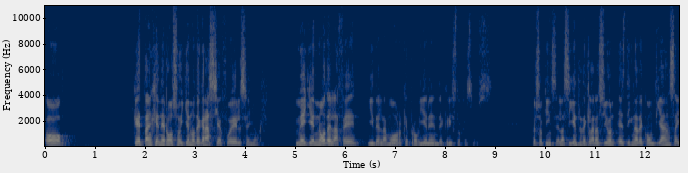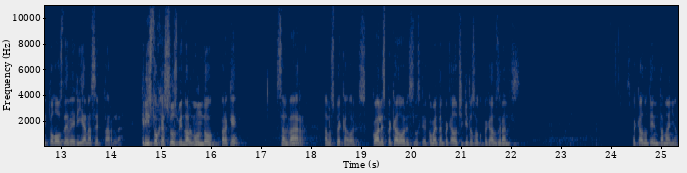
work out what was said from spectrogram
oh, qué tan generoso y lleno de gracia fue el Señor. Me llenó de la fe y del amor que provienen de Cristo Jesús. Verso 15. La siguiente declaración es digna de confianza y todos deberían aceptarla. Cristo Jesús vino al mundo, ¿para qué? Salvar a los pecadores. ¿Cuáles pecadores? ¿Los que cometen pecados chiquitos o pecados grandes? Los pecados no tienen tamaño.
